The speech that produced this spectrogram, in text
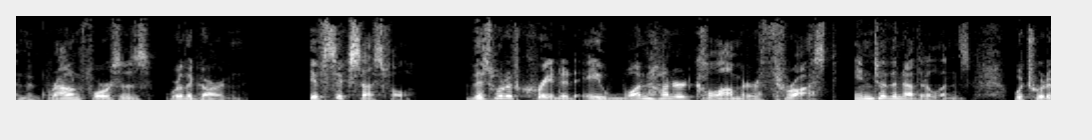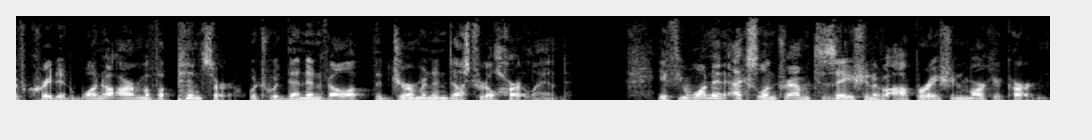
and the ground forces were the garden. If successful, this would have created a 100 kilometer thrust into the Netherlands, which would have created one arm of a pincer, which would then envelop the German industrial heartland. If you want an excellent dramatization of Operation Market Garden,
